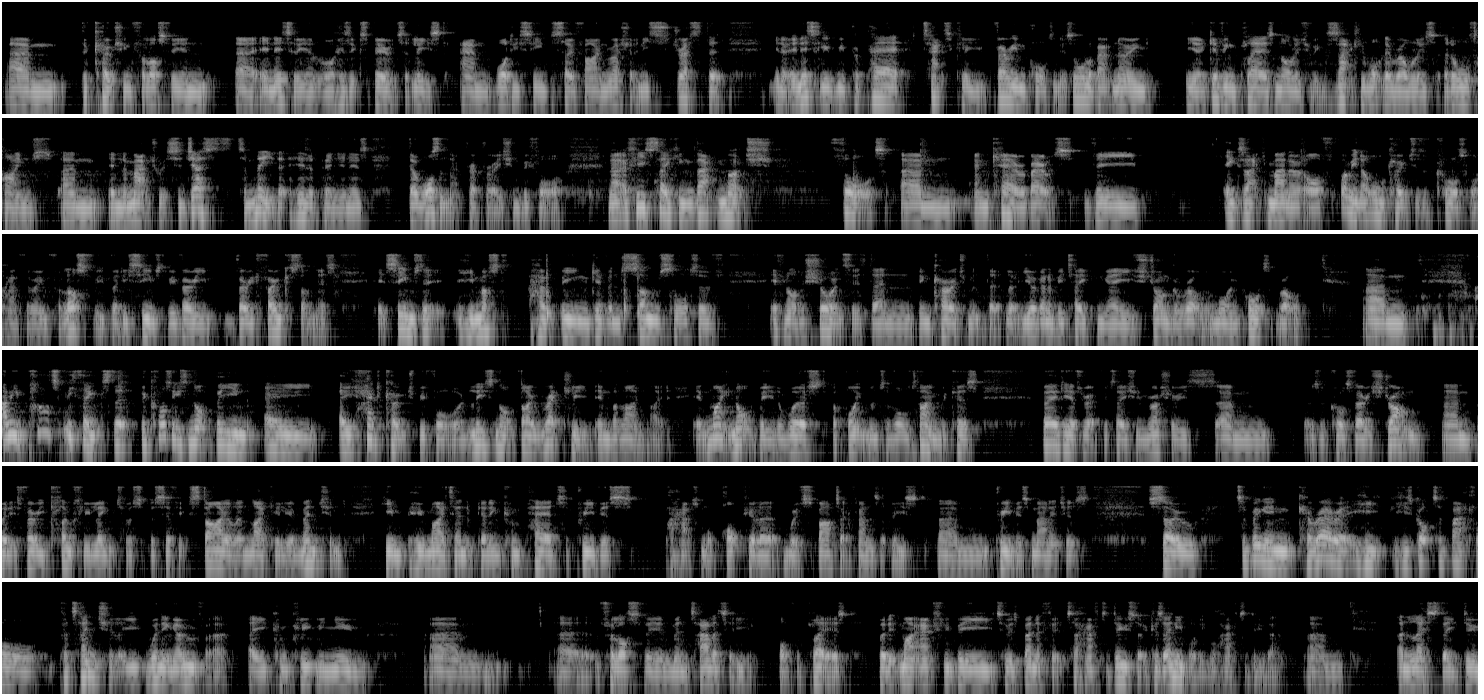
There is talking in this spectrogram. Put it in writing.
um, the coaching philosophy in uh, in Italy or his experience at least, and what he's seen so far in Russia. And he's stressed that you know in Italy we prepare tactically very important. It's all about knowing you know, giving players knowledge of exactly what their role is at all times um, in the match, which suggests to me that his opinion is there wasn't that preparation before. Now, if he's taking that much thought um, and care about the exact manner of, I mean, all coaches, of course, will have their own philosophy, but he seems to be very, very focused on this. It seems that he must have been given some sort of if not assurances, then encouragement that look, you're going to be taking a stronger role, a more important role. Um, I mean, part of me thinks that because he's not been a a head coach before, at least not directly in the limelight, it might not be the worst appointment of all time because Berdiev's reputation in Russia is. Um, is of course very strong, um, but it's very closely linked to a specific style. And like Ilya mentioned, he who might end up getting compared to previous perhaps more popular with Spartak fans at least, um, previous managers. So to bring in Carrera, he he's got to battle potentially winning over a completely new um, uh, philosophy and mentality of the players. But it might actually be to his benefit to have to do so because anybody will have to do that um, unless they do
